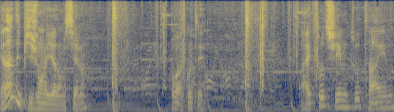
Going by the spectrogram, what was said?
Il y en a des pigeons les gars dans le ciel. Oh à côté. I touch him two time.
